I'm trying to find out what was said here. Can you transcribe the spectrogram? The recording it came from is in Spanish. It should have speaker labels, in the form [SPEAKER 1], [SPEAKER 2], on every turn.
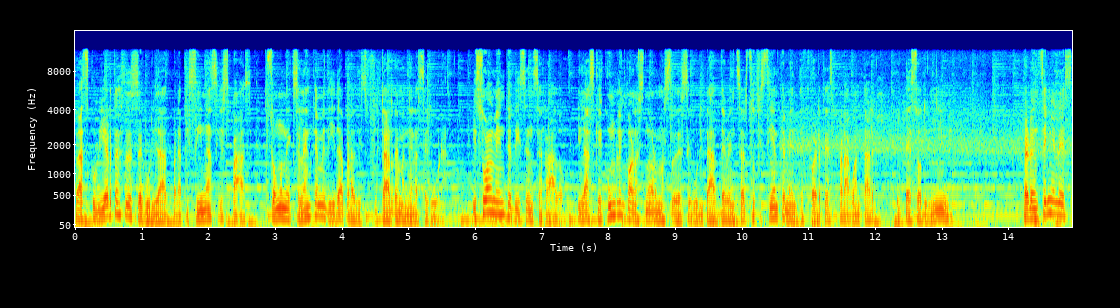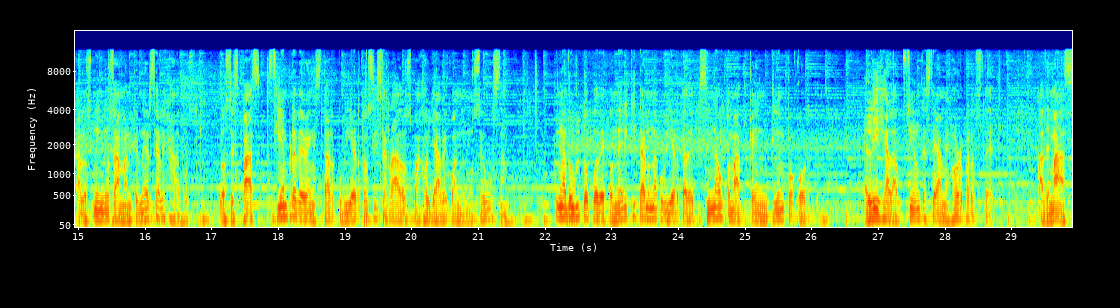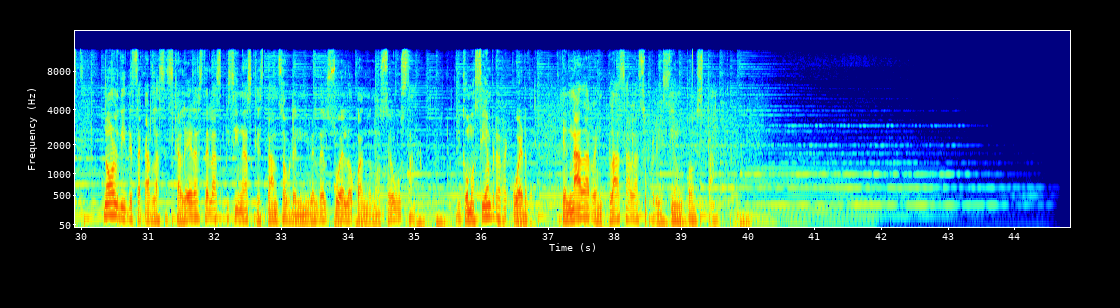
[SPEAKER 1] Las cubiertas de seguridad para piscinas y spas son una excelente medida para disfrutar de manera segura. Visualmente dicen cerrado y las que cumplen con las normas de seguridad deben ser suficientemente fuertes para aguantar el peso de un niño. Pero enséñeles a los niños a mantenerse alejados. Los spas siempre deben estar cubiertos y cerrados bajo llave cuando no se usan. Un adulto puede poner y quitar una cubierta de piscina automática en tiempo corto. Elige la opción que sea mejor para usted. Además, no olvide sacar las escaleras de las piscinas que están sobre el nivel del suelo cuando no se usan. Y como siempre recuerde que nada reemplaza la supervisión constante.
